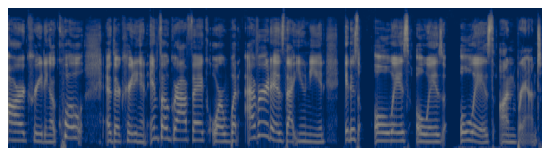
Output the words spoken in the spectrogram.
are creating a quote, if they're creating an infographic, or whatever it is that you need, it is always, always, always on brand.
